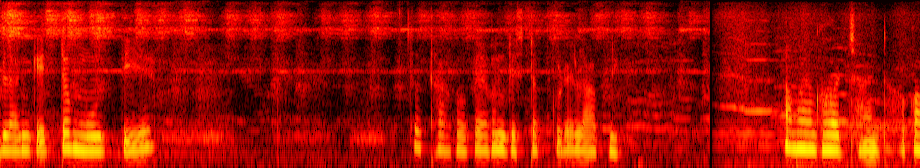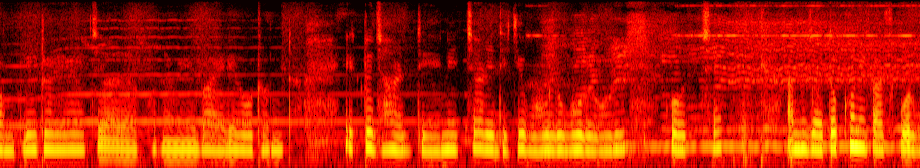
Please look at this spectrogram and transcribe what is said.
ব্ল্যাঙ্কেটটা মুখ দিয়ে তো থাক, ওকে এখন ডিস্টার্ব করে লাভ নেই। আমার ঘর ঝাঁট দেওয়া কমপ্লিট হয়ে গেছে, আর এখন আমি বাইরের উঠোনটা একটু ঝাঁট দিয়ে নিচ্ছি, আর এদিকে ভুলু ঘুরে ঘুরে করছে। আমি যতক্ষণই কাজ করব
